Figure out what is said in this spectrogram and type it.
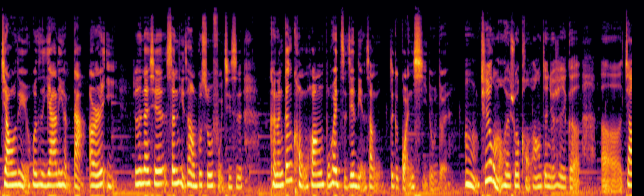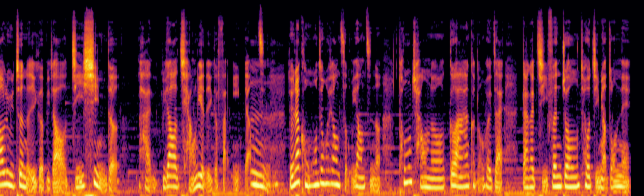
焦虑或是压力很大而已，就是那些身体上的不舒服，其实可能跟恐慌不会直接连上这个关系，对不对？嗯，其实我们会说恐慌症就是一个呃焦虑症的一个比较急性的。还比较强烈的一个反应，这样子。嗯、对，那恐慌症会像怎么样子呢？通常呢，个案他可能会在大概几分钟或几秒钟内，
